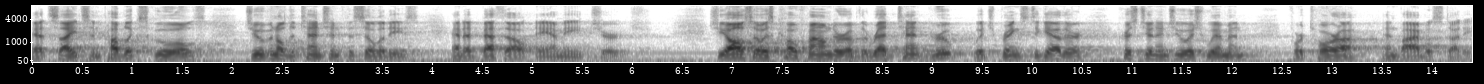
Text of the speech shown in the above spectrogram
at sites in public schools, juvenile detention facilities, and at Bethel AME Church. She also is co founder of the Red Tent Group, which brings together Christian and Jewish women for Torah and Bible study.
